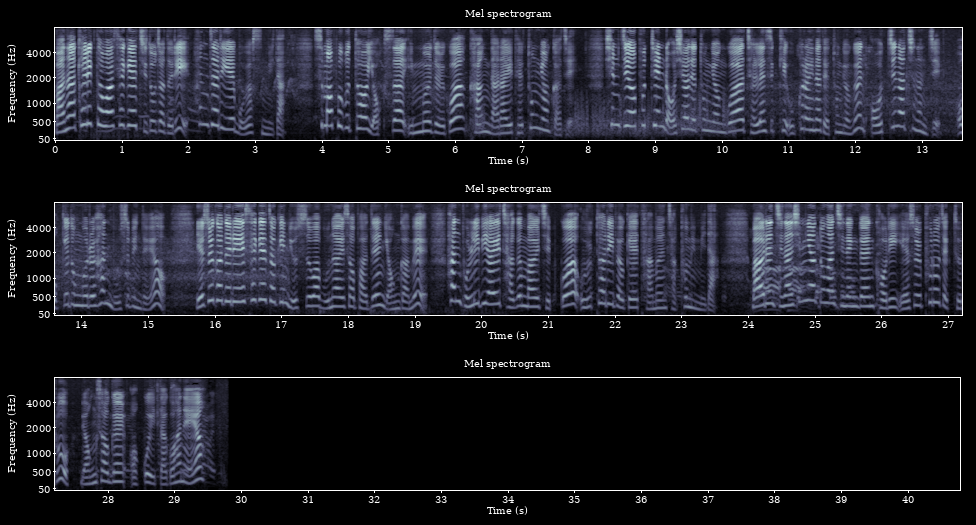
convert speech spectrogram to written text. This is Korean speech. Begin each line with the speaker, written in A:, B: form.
A: 만화 캐릭터와 세계 지도자들이 한자리에 모였습니다. 스머프부터 역사 인물들과 각 나라의 대통령까지. 심지어 푸틴 러시아 대통령과 젤렌스키 우크라이나 대통령은 어찌나 친한지 어깨동무를 한 모습인데요. 예술가들이 세계적인 뉴스와 문화에서 받은 영감을 한 볼리비아의 작은 마을 집과 울타리 벽에 담은 작품입니다. 마을은 지난 10년 동안 진행된 거리 예술 프로젝트로 명성을 얻고 있다고 하네요.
